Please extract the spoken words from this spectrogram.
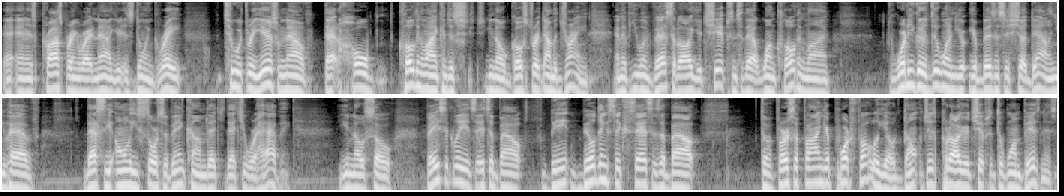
and it's prospering right now. It's doing great. Two or three years from now, that whole clothing line can just you know go straight down the drain. And if you invested all your chips into that one clothing line, what are you going to do when your, your business is shut down and you have that's the only source of income that that you were having? You know, so basically it's it's about being building success is about diversifying your portfolio. Don't just put all your chips into one business.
